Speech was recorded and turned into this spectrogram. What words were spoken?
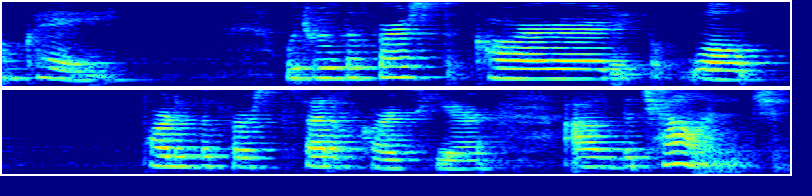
Okay which was the first card, well, part of the first set of cards here as the challenge.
